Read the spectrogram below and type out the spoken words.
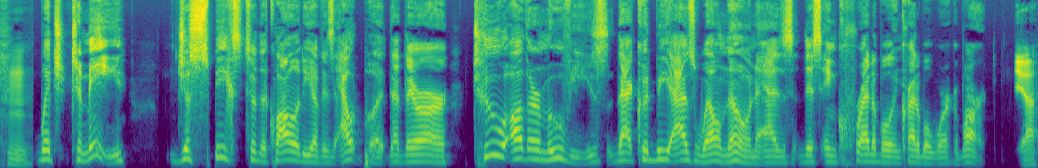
Mhm. which to me just speaks to the quality of his output. That there are two other movies that could be as well known as this incredible, incredible work of art. Yeah.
